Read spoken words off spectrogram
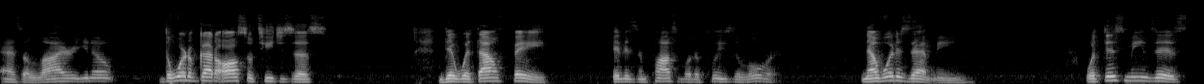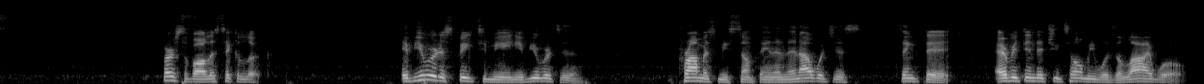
as a liar. You know, the Word of God also teaches us that without faith, it is impossible to please the Lord. Now, what does that mean? What this means is, first of all, let's take a look. If you were to speak to me and if you were to promise me something and then I would just think that everything that you told me was a lie, well,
